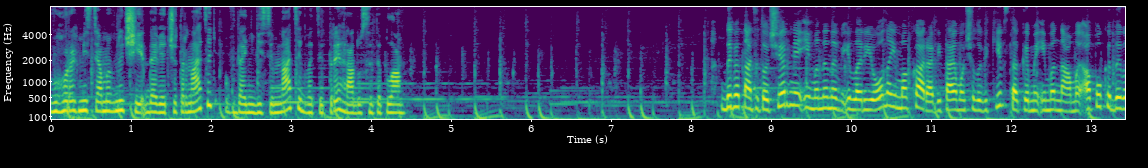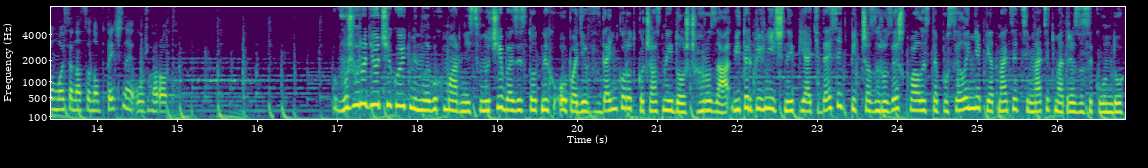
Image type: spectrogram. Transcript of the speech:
В горах місцями вночі 9-14, вдень 18-23 градуси тепла. 19 червня іменини в Іларіона і Макара. Вітаємо чоловіків з такими іменами. А поки дивимося на синоптичний Ужгород. В Ужгороді очікують мінливу хмарність. Вночі без істотних опадів. Вдень короткочасний дощ. Гроза. Вітер північний 5-10, під час грози шквалисте посилення 15-17 метрів за секунду.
